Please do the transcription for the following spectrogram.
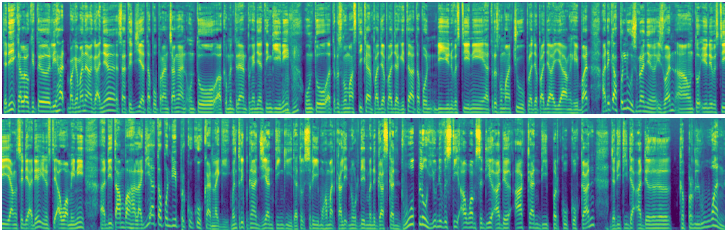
Jadi kalau kita lihat bagaimana agaknya strategi ataupun perancangan untuk uh, Kementerian Pengajian Tinggi ini uh-huh. untuk uh, terus memastikan pelajar-pelajar kita ataupun di universiti ini uh, terus memacu pelajar-pelajar yang hebat. Adakah perlu sebenarnya Izwan uh, untuk universiti yang sedia ada universiti awam ini uh, ditambah lagi ataupun diperkukuhkan lagi. Menteri Pengajian Tinggi Datuk Seri Muhammad Khalid Nordin menegaskan 20 universiti awam sedia ada akan diperkukuhkan. Jadi tidak ada keperluan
